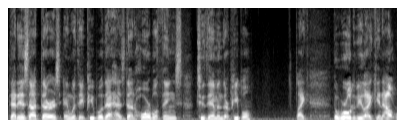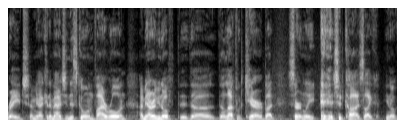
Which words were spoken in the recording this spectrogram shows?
that is not theirs and with a people that has done horrible things to them and their people? Like, the world would be like in outrage. I mean, I can imagine this going viral, and I mean, I don't even know if the the left would care, but certainly it should cause like you know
